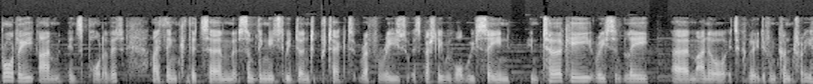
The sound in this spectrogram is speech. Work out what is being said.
broadly, I'm in support of it. I think that um, something needs to be done to protect referees, especially with what we've seen in Turkey recently. Um, I know it's a completely different country.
